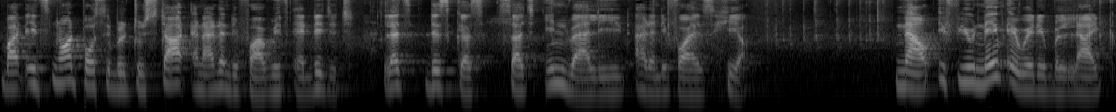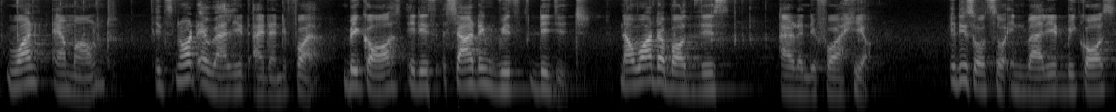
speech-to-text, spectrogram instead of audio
But it's not possible to start an identifier with a digit. Let's discuss such invalid identifiers here. Now if you name a variable like one amount, it's not a valid identifier because it is starting with digit. Now what about this identifier here? It is also invalid because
